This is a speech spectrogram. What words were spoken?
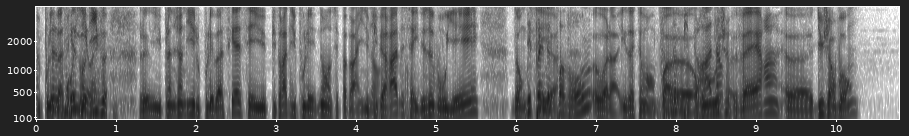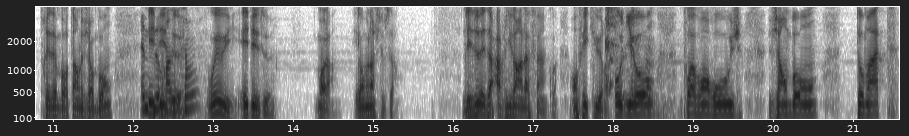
Un poulet Œufs basquez, on dit, le- il y a plein de gens disent le poulet basquez, c'est une pipérade du poulet. Non, c'est pas pareil. Une Non. pipérade, c'est avec des œufs brouillés. Donc Des c'est, de poivron. euh, Voilà, exactement. Pois, Une euh, rouge, vert, euh, du jambon. Très important le jambon. Un et peu des œufs. Oui, oui, et des œufs. Voilà. Et on mélange tout ça. Les œufs arrivant à la fin, quoi. On fait cuire oignons, poivron rouge, jambon, tomates.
